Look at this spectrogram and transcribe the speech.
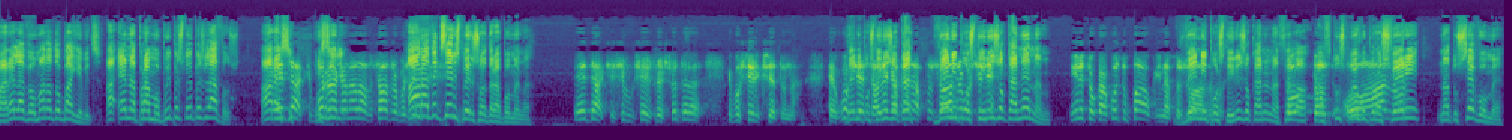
παρέλαβε ομάδα από τον Μπάγεβιτ. Ένα πράγμα που είπες, το είπες λάθος. Άρα Ε, εσύ, εντάξει, μπορεί εσύ- να έκανα λάθος, άνθρωπος Άρα είναι. δεν ξέρεις περισσότερα από μένα. Ε, εντάξει, εσύ που ξέρεις περισσότερα, υποστήριξε του να. Εγώ Δεν ξέρεις, υποστηρίζω, ανέκαθεν κα... αυτός ο δεν άνθρωπος υποστηρίζω είναι, κανέναν. είναι το κακό του Πάουκ είναι αυτός ο Δεν άνθρωπος. υποστηρίζω κανέναν. Θέλω το- αυτούς που ο έχουν άλλος- προσφέρει να τους σέβομαι.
